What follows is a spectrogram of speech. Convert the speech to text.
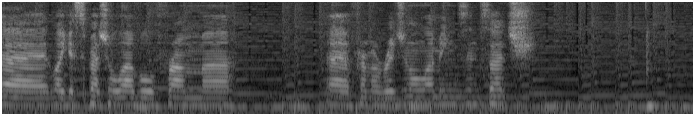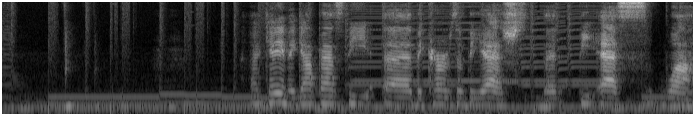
uh, like a special level from uh, uh, from original Lemmings and such. Okay, they got past the uh, the curves of the S, the, the S, blah.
